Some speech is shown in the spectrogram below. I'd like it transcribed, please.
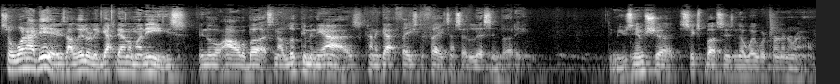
So what I did is I literally got down on my knees in the little aisle of the bus and I looked him in the eyes, kind of got face to face, and I said, Listen, buddy, the museum's shut, six buses, no way we're turning around.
